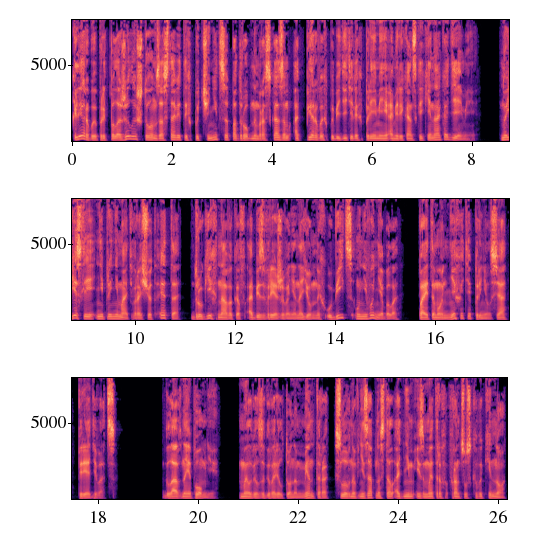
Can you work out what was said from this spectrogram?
Клера бы предположила, что он заставит их подчиниться подробным рассказам о первых победителях премии Американской киноакадемии, но если не принимать в расчет это, других навыков обезвреживания наемных убийц у него не было, поэтому он нехотя принялся переодеваться. «Главное помни», — Мелвилл заговорил тоном ментора, словно внезапно стал одним из метров французского кино,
